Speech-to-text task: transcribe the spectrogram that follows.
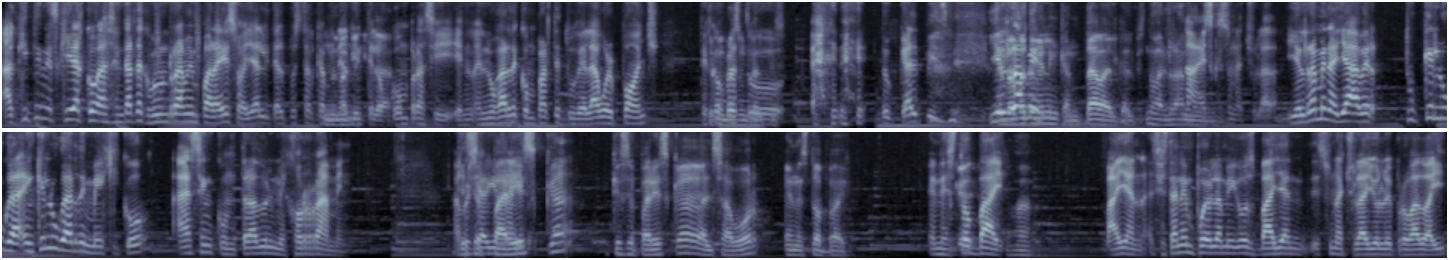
aquí tienes que ir a, sentarte a comer un ramen para eso. Allá literal puedes estar caminando y te lo compras y en, lugar de comprarte tu Delaware Punch, te, compras, tu, tu calpis. Y el, ramen también le encantaba el calpis. No, el ramen. No, es que es una chulada. Y el ramen allá, a ver, ¿tú qué lugar, en qué lugar de México has encontrado el mejor ramen? que se parezca, que se parezca al sabor en Stop By. En Stop By. Ajá vayan, si están en Puebla, amigos, vayan, es una chulada, yo lo he probado ahí.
